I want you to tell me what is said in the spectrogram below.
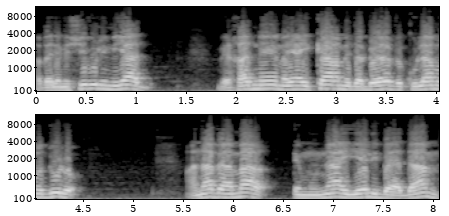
אבל הם השיבו לי מיד, ואחד מהם היה עיקר המדבר, וכולם הודו לו. ענה ואמר, אמונה יהיה לי באדם?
